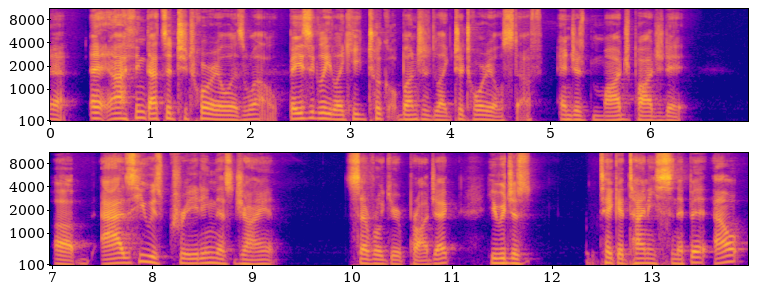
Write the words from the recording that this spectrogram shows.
Yeah. And I think that's a tutorial as well. Basically, like he took a bunch of like tutorial stuff and just modge podged it. Uh, as he was creating this giant several year project, he would just take a tiny snippet out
